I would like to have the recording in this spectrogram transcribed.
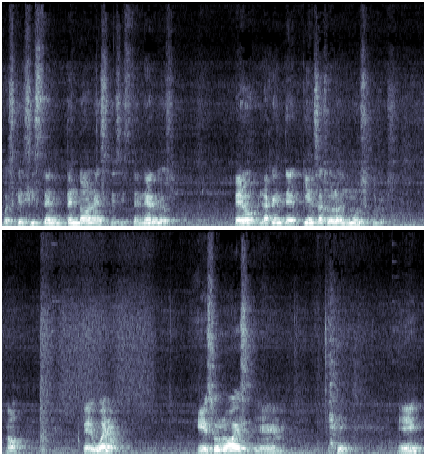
pues que existen tendones, que existen nervios, pero la gente piensa solo en músculos, ¿no? Pero bueno, eso no es... Eh, eh,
